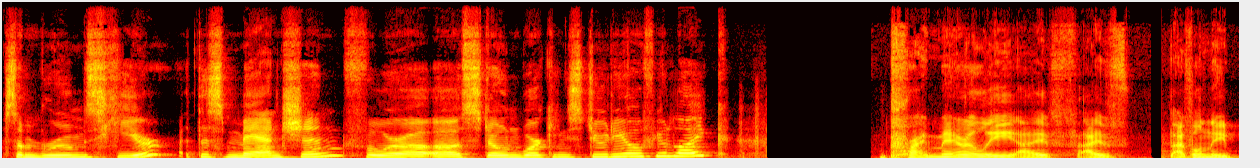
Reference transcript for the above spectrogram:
some rooms here at this mansion for a, a stoneworking studio, if you like. Primarily, I've I've I've only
